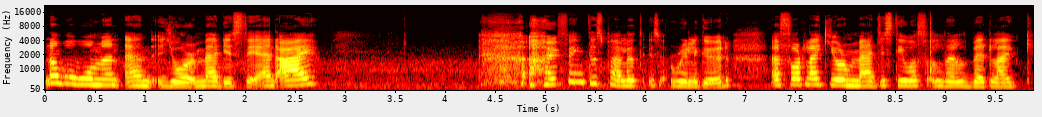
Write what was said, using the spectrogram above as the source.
noble woman and your majesty and I I think this palette is really good. I thought like your majesty was a little bit like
